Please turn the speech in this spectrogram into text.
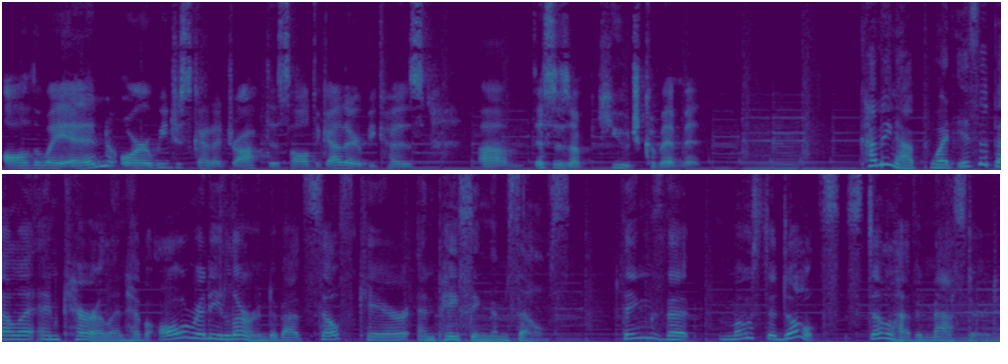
all the way in or we just got to drop this all together because um, this is a huge commitment Coming up, what Isabella and Carolyn have already learned about self care and pacing themselves. Things that most adults still haven't mastered.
